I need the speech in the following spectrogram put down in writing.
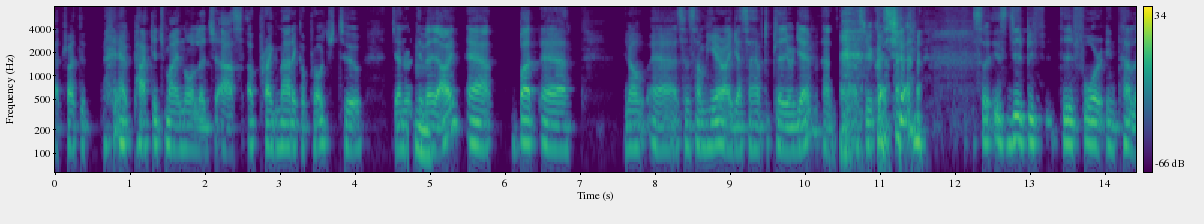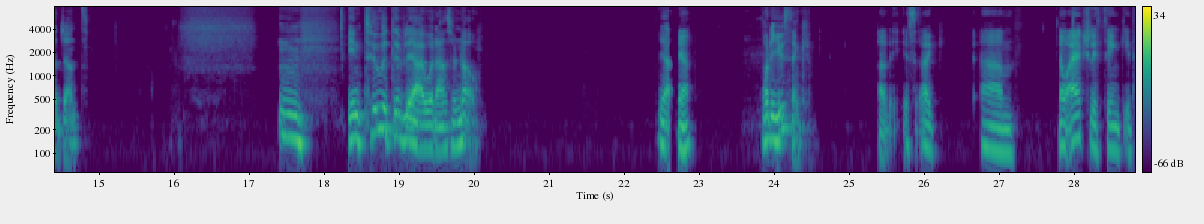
I try to package my knowledge as a pragmatic approach to generative mm. AI. Uh, but uh, you know, uh, since I'm here, I guess I have to play your game and answer your question. so, is GPT-4 intelligent? Mm, intuitively, I would answer no. Yeah. Yeah. What do you think? Uh, it's like, um, no, I actually think it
